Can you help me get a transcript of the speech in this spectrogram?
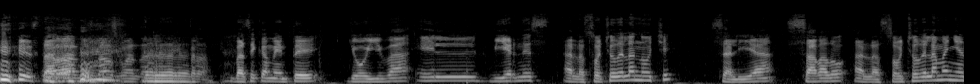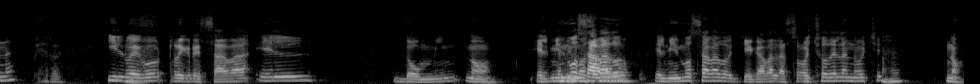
estaba Perdón, jugando. Dale, dale, dale. Perdón. Básicamente yo iba el viernes a las 8 de la noche, salía sábado a las 8 de la mañana y luego regresaba el domingo, no, el mismo, mismo sábado, sábado. el mismo sábado llegaba a las 8 de la noche, Ajá. no,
